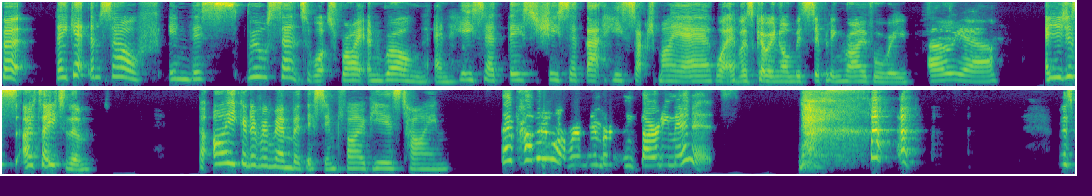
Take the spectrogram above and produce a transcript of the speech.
But they get themselves in this real sense of what's right and wrong. And he said this, she said that, he sucked my air, whatever's going on with sibling rivalry. oh, yeah. And you just, I say to them, but are you going to remember this in five years' time? They probably won't remember it in 30 minutes. That's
